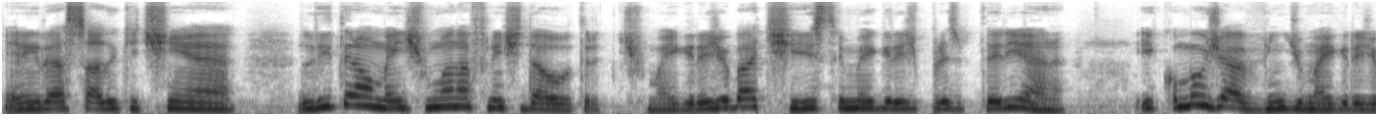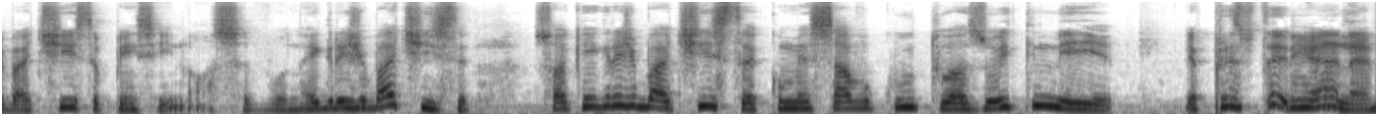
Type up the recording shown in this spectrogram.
e era engraçado que tinha literalmente uma na frente da outra. Tinha uma igreja batista e uma igreja presbiteriana. E como eu já vim de uma igreja batista, eu pensei, nossa, vou na igreja batista. Só que a igreja batista começava o culto às oito e meia. E a presbiteriana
